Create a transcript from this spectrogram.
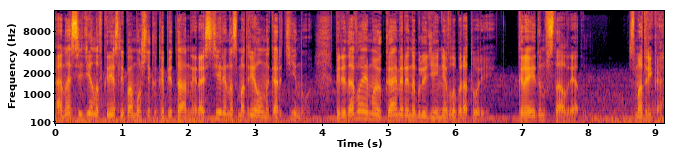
Она сидела в кресле помощника капитана и растерянно смотрела на картину, передаваемую камерой наблюдения в лаборатории. Крейден встал рядом. «Смотри-ка»,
